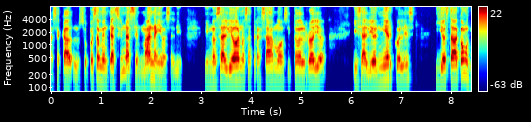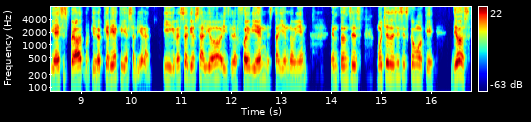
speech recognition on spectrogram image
sacado, supuestamente hace una semana iba a salir y no salió, nos atrasamos y todo el rollo y salió el miércoles y yo estaba como que ya desesperado porque yo quería que ya saliera y gracias a Dios salió y le fue bien, le está yendo bien. Entonces, muchas veces es como que, Dios,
